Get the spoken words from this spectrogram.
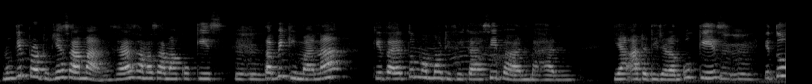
mungkin produknya sama misalnya sama-sama cookies Mm-mm. tapi gimana kita itu memodifikasi bahan-bahan yang ada di dalam cookies Mm-mm. itu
